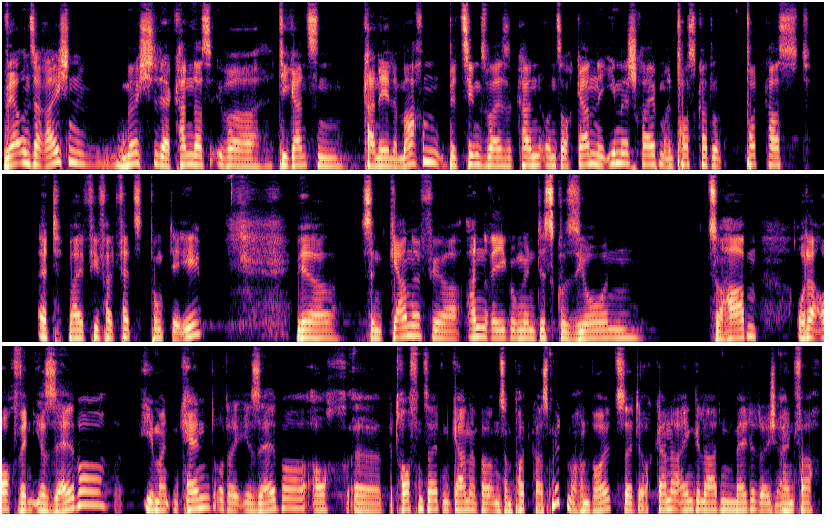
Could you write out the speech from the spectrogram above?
Wer uns erreichen möchte, der kann das über die ganzen Kanäle machen, beziehungsweise kann uns auch gerne eine E-Mail schreiben an podcast.vielfaltfetzt.de. Wir sind gerne für Anregungen, Diskussionen, zu haben. Oder auch wenn ihr selber jemanden kennt oder ihr selber auch äh, betroffen seid und gerne bei unserem Podcast mitmachen wollt, seid ihr auch gerne eingeladen, meldet euch einfach.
